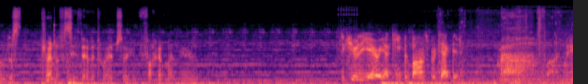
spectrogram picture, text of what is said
I'm just trying to see if they have a Twitch so I can fuck up my mirror. Secure the area. Keep the bombs protected. Ah, fuck me.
